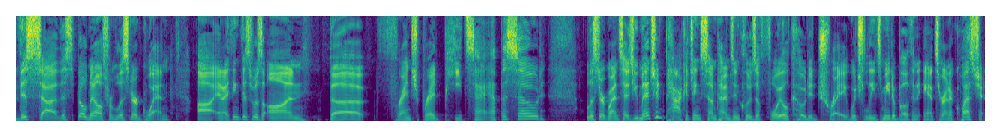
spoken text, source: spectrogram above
This uh, this spilled mail is from listener Gwen, uh, and I think this was on the French bread pizza episode. Listener Gwen says, You mentioned packaging sometimes includes a foil coated tray, which leads me to both an answer and a question.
